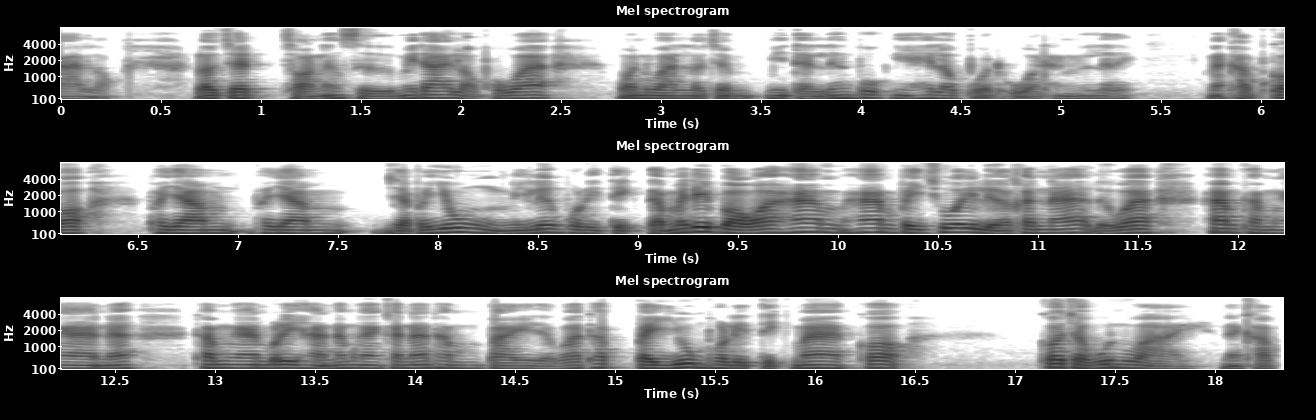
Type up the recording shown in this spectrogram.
การหรอก เราจะสอนหนังสือไม่ได้หรอกเพราะว่าวันๆเราจะมีแต่เรื่องพวกนี้ให้เราปวดหัวทั้งนั้นเลยนะครับ ก็พยายามพยายามอย่าไปยุ่งในเรื่อง politics แต่ไม่ได้บอกว่าห้ามห้ามไปช่วยเหลือคณะ หรือว่าห้ามทำงานนะทำงานบริหารทำงานคณะทำไป แต่ว่าถ้าไปยุ่ง politics มากก็ก็จะวุ่นวายนะครับ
